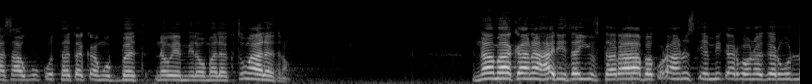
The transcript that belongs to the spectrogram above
አሳውቁት ተጠቀሙበት ነው የሚለው መልእክቱ ማለት ነው። እና ማካና ሀዲተን ዩፍተራ በቁርአን ውስጥ የሚቀርበው ነገር ሁሉ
